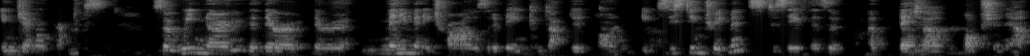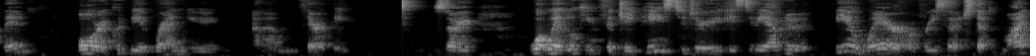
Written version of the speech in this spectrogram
in general practice. So we know that there are there are many many trials that are being conducted on existing treatments to see if there's a, a better option out there, or it could be a brand new um, therapy. So what we're looking for GPs to do is to be able to be aware of research that might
